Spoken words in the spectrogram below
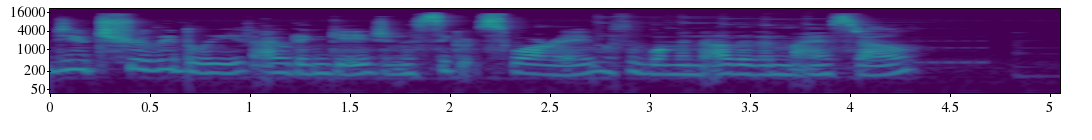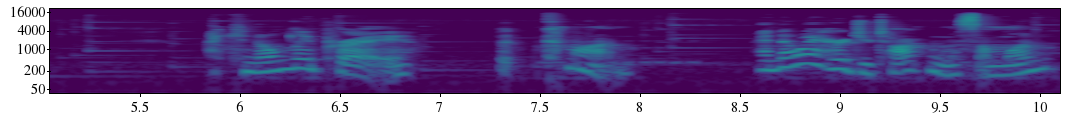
Do you truly believe I would engage in a secret soiree with a woman other than my Estelle? I can only pray. But come on. I know I heard you talking with someone.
